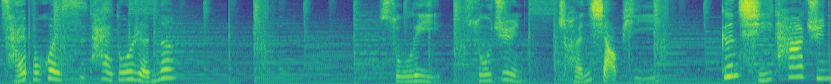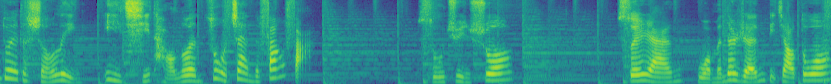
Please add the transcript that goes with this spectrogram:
才不会死太多人呢？苏立、苏俊、陈小皮跟其他军队的首领一起讨论作战的方法。苏俊说：“虽然我们的人比较多，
